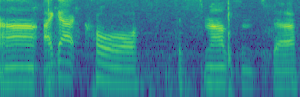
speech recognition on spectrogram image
Uh, I got coal to smelt some stuff.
